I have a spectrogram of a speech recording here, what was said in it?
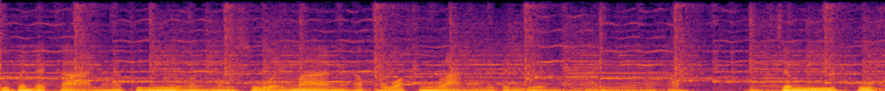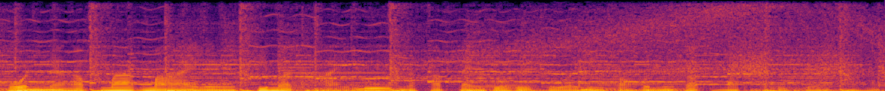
ดูบรรยากาศนะครับที่นี่ค่อนข้างสวยมากนะครับ เพราะว่าข้างหลังเนี่ยเป็นเรือนไทยนะครับ จะมีผู้คนนะครับมากมายเลยที่มาถ่ายรูปนะครับ แต่งตัวสวยๆนี่สองคนนี้ก็มาถ่ายรูปด้วยนะครับ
